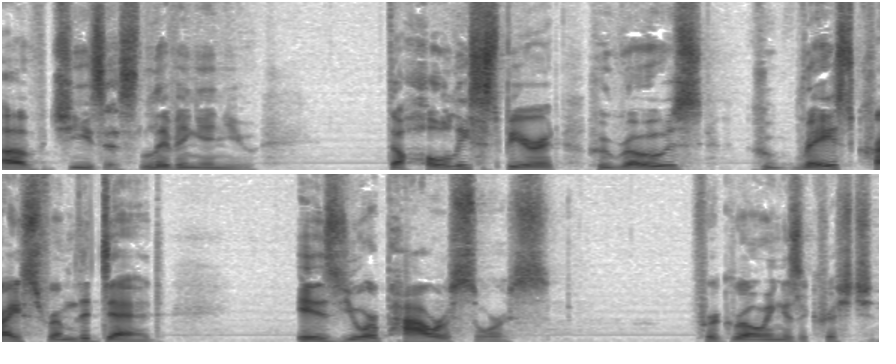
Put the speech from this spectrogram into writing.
of Jesus living in you. The Holy Spirit who rose, who raised Christ from the dead, is your power source for growing as a Christian.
